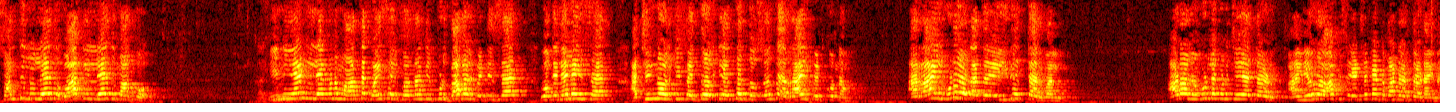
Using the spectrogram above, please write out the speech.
సొంతిల్లు లేదు వాకిల్ లేదు మాకు. ఇన్ని ఏళ్ళు లేకుండా మా అత్తకు వయసు అయిపోతుంటే ఇప్పుడు బాగాలు పెట్టింది సార్. ఒక నెల అయింది సార్. ఆ చిన్నోళ్ళకి పెద్దోళ్ళకి ఎంత వస్తుంది ఆ రాయిలు పెట్టుకున్నాం. ఆ రాయిలు కూడా అత- ఇది ఎత్తారు వాళ్ళు. ఆడవాళ్ళని కూడా లేకుండా చేస్తాడు ఆయన ఎవరో ఆఫీసర్ ఎట్లా కట్ట మాట్లాడతాడు ఆయన.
